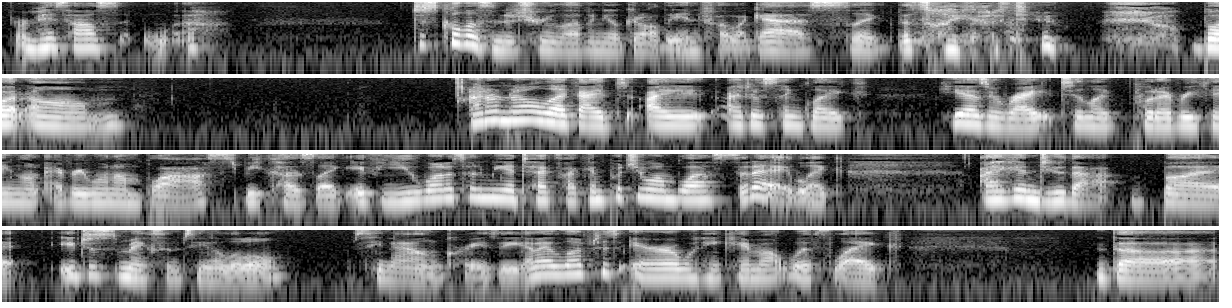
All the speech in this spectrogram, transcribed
from his house. Just go listen to True Love and you'll get all the info, I guess. Like, that's all you gotta do. But, um, I don't know, like, I, I, I just think, like, he has a right to like put everything on everyone on blast because like if you want to send me a text, I can put you on blast today. Like I can do that, but it just makes him seem a little senile and crazy. And I loved his era when he came out with like the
